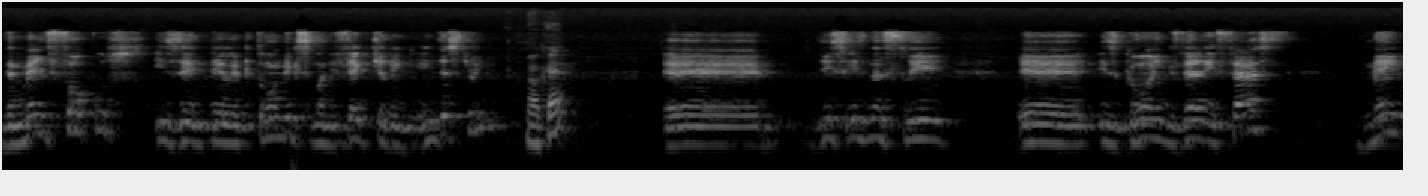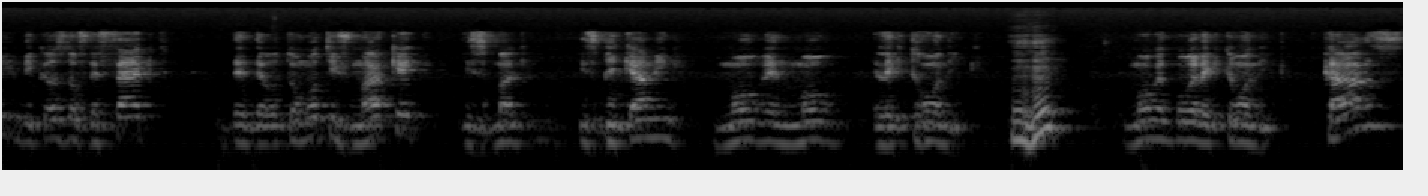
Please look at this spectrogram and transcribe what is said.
the main focus is in the electronics manufacturing industry. Okay. Uh, this industry uh, is growing very fast, mainly because of the fact that the automotive market is, is becoming more and more electronic. Mm-hmm. More and more electronic. Cars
